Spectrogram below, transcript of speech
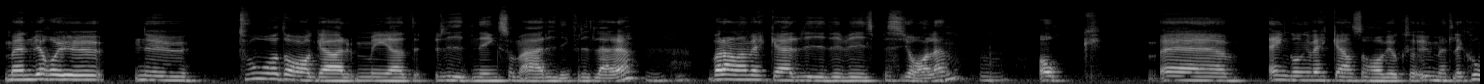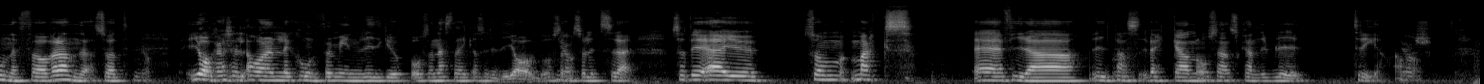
men vi har ju nu två dagar med ridning som är ridning för ridlärare. Mm. Varannan vecka rider vi specialen. Mm. Och eh, en gång i veckan så har vi också UMET-lektioner för varandra. Så att Ja. jag kanske har en lektion för min ridgrupp och sen nästa vecka så rider jag och sen Ja. så lite sådär. Så att det är ju som max eh, fyra ridpass i veckan och sen så kan det bli tre annars.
